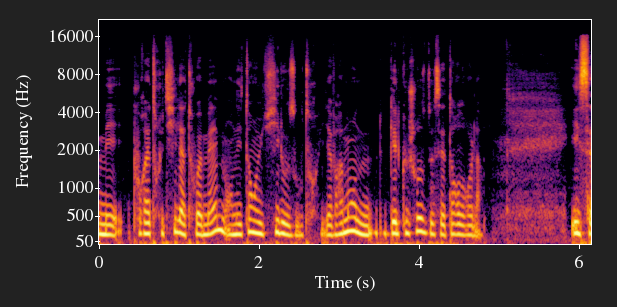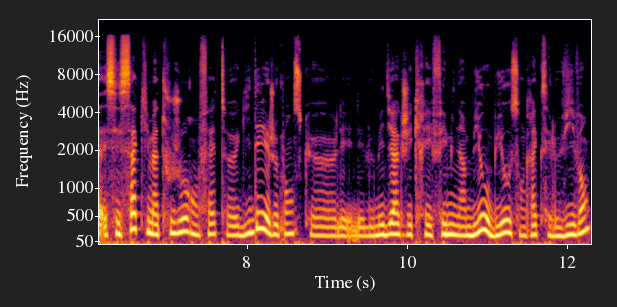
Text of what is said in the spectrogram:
mais pour être utile à toi-même en étant utile aux autres. Il y a vraiment quelque chose de cet ordre-là. Et c'est ça qui m'a toujours en fait euh, guidée. Je pense que le média que j'ai créé, Féminin Bio, bio sans grec c'est le vivant,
